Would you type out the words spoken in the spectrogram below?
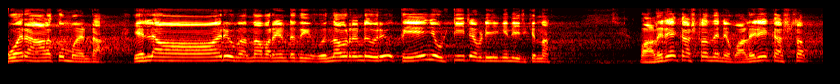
ഒരാൾക്കും വേണ്ട. എല്ലാവരും എന്നാ പറയേണ്ടത്? എന്നാ പറയേണ്ടത്? ഒരു തേഞ്ഞൊട്ടിയിട്ട് അവിടെ ഇങ്ങനെ ഇരിക്കുന്ന. വളരെ കഷ്ടം തന്നെ. വളരെ കഷ്ടം.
